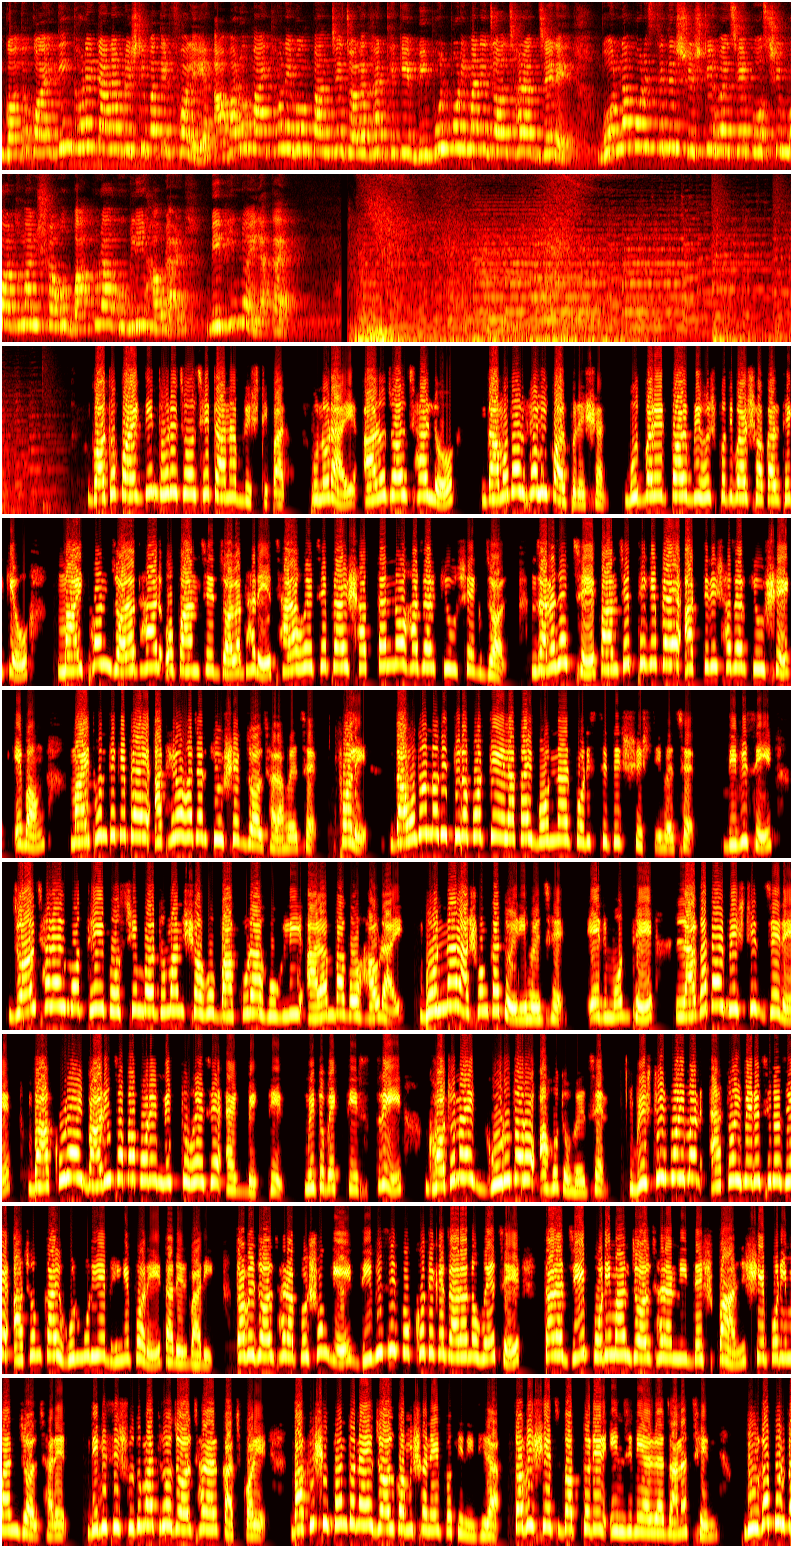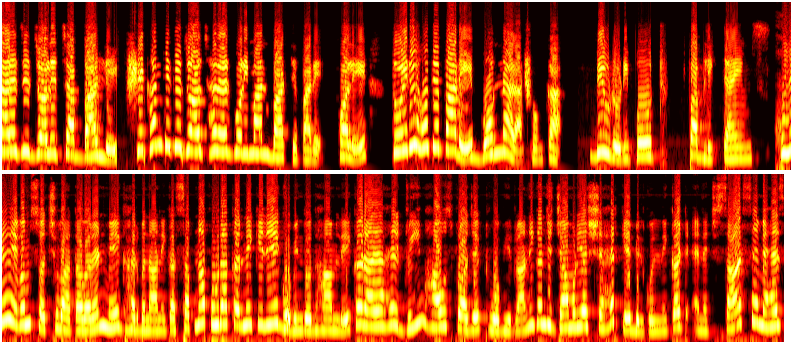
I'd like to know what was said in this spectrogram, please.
গত কয়েকদিন ধরে টানা বৃষ্টিপাতের ফলে আবারও মাইথন এবং পাঞ্চের জলাধার থেকে বিপুল পরিমাণে জল ছাড়ার জেরে বন্যা পরিস্থিতির সৃষ্টি হয়েছে পশ্চিম বর্ধমান সহ বাঁকুড়া, হুগলি, হাওড়ার বিভিন্ন এলাকায়। গত কয়েকদিন ধরে চলছে টানা বৃষ্টিপাত। পুনরায় আরও জল ছাড়লো দামোদর ভ্যালি কর্পোরেশন। বুধবারের পর বৃহস্পতিবার সকাল থেকেও মাইথন জলাধার ও পাঞ্চের জলাধারে ছাড়া হয়েছে প্রায় সাতান্ন হাজার কিউসেক জল। জানা যাচ্ছে, পাঞ্চের থেকে প্রায় আটত্রিশ হাজার কিউসেক এবং মাইথন থেকে প্রায় আঠেরো হাজার কিউসেক জল ছাড়া হয়েছে। ফলে দামোদর নদীর তীরবর্তী এলাকায় বন্যার পরিস্থিতির সৃষ্টি হয়েছে। ডিভিসি জল ছাড়ার মধ্যেই পশ্চিম বর্ধমান সহ বাঁকুড়া, হুগলি, আরামবাগ ও হাওড়ায় বন্যার আশঙ্কা তৈরি হয়েছে। এর মধ্যে লাগাতার বৃষ্টির জেরে বাঁকুড়ায় বাড়ি চাপা পড়ে মৃত্যু হয়েছে এক ব্যক্তির। মৃত ব্যক্তির স্ত্রী ঘটনায় গুরুতর আহত হয়েছেন। বৃষ্টির পরিমাণ এতই বেড়েছিল যে আচমকায় হুড়মুড়িয়ে ভেঙে পড়ে তাদের বাড়ি। তবে জল ছাড়া প্রসঙ্গে ডিভিসির পক্ষ থেকে জানানো হয়েছে, তারা যে পরিমাণ জল ছাড়ার নির্দেশ পান, সে পরিমাণ জল ছাড়েন। ডিভিসি শুধুমাত্র জল ছাড়ার কাজ করে বাকি সিদ্ধান্ত নেয় জল কমিশনের প্রতিনিধিরা তবে সেচ দপ্তরের ইঞ্জিনিয়াররা জানাচ্ছেন দুর্গাপুর ব্যারেজের জলের চাপ বাড়লে সেখান থেকে জল ছাড়ার পরিমাণ বাড়তে পারে ফলে তৈরি হতে পারে বন্যার আশঙ্কা ব্যুরো রিপোর্ট পাবলিক টাইমস खुले एवं स्वच्छ वातावरण में घर बनाने का सपना पूरा करने के लिए गोविंदो धाम लेकर आया है ड्रीम हाउस प्रोजेक्ट वो भी रानीगंज जामुड़िया शहर के बिल्कुल निकट एनएच 60 से महज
